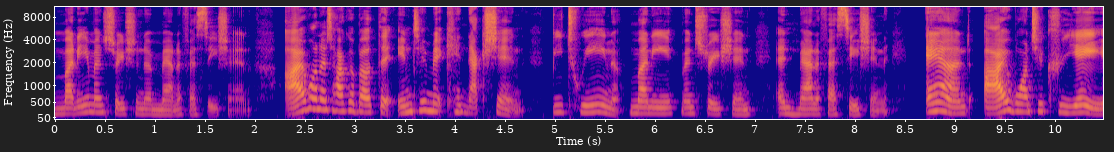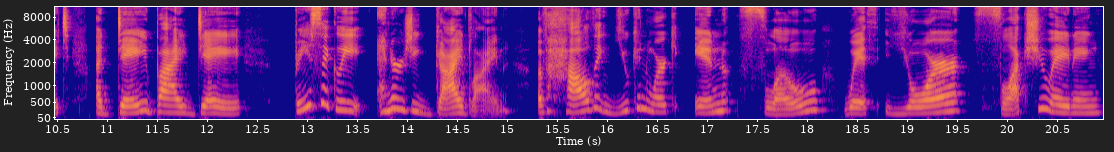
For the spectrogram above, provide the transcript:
money, menstruation, and manifestation. I want to talk about the intimate connection between money, menstruation, and manifestation. And I want to create a day by day, basically, energy guideline of how that you can work in flow with your fluctuating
